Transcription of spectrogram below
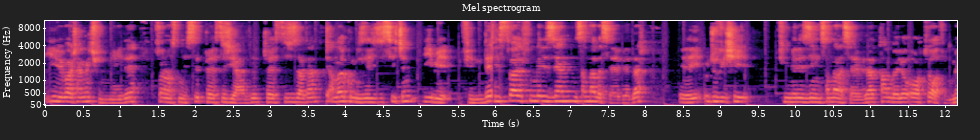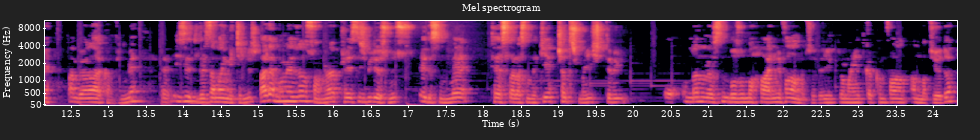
iyi bir başlangıç filmiydi. Sonrasında ise Prestige geldi. Prestige zaten ana akım izleyicisi için iyi bir filmdi. Festival filmleri izleyen insanlar da sevebilirler. Ee, ucuz kişi filmleri izleyen insanlar da sevebilirler. Tam böyle orta yol filmi, tam böyle ana akım filmi. Evet, izledilir, zaman geçirilir. Zaten bu mevzudan sonra Prestige biliyorsunuz Edison ve Tesla arasındaki çatışmayı işte bir onların arasında bozulma halini falan anlatıyordu. Elektromanyetik akım falan anlatıyordu.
